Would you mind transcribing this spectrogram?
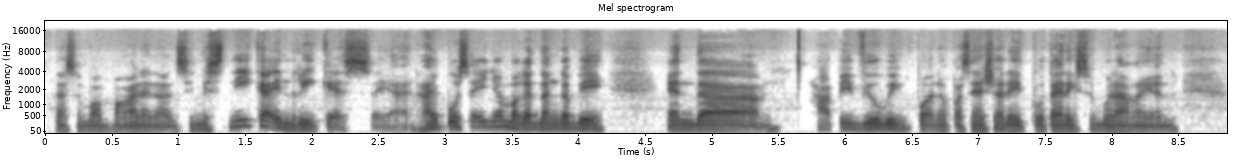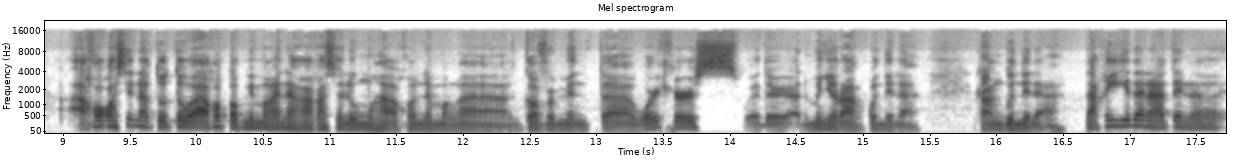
nasa ba ang pangalan nun? Si Miss Nika Enriquez. Ayan. Hi po sa inyo. Magandang gabi. And uh, happy viewing po. Ano, pasensya, late po tayo nagsimula ngayon. Ako kasi natutuwa ako pag may mga nakakasalumuha ako ng mga government uh, workers, whether ano man yung ranko nila, rango nila, nakikita natin na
